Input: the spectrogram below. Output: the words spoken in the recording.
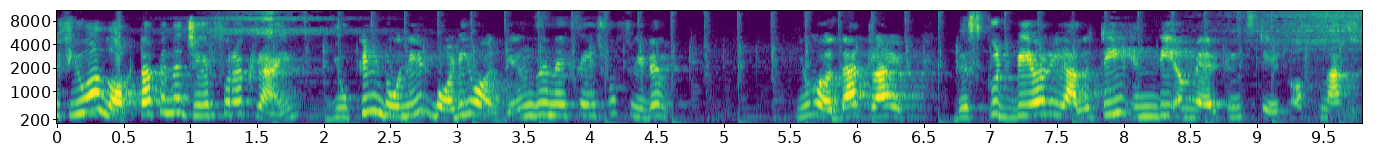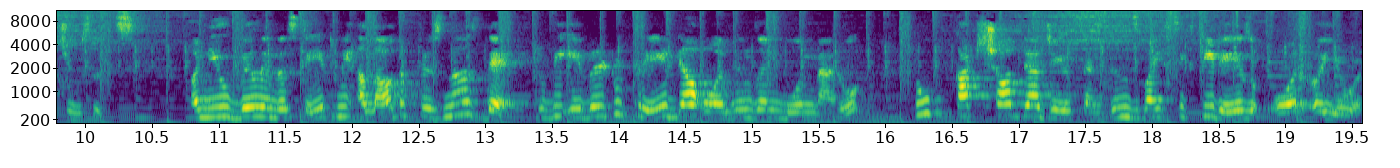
If you are locked up in a jail for a crime, you can donate body organs in exchange for freedom. You heard that right. This could be a reality in the American state of Massachusetts. A new bill in the state may allow the prisoners there to be able to trade their organs and bone marrow to cut short their jail sentence by 60 days or a year.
